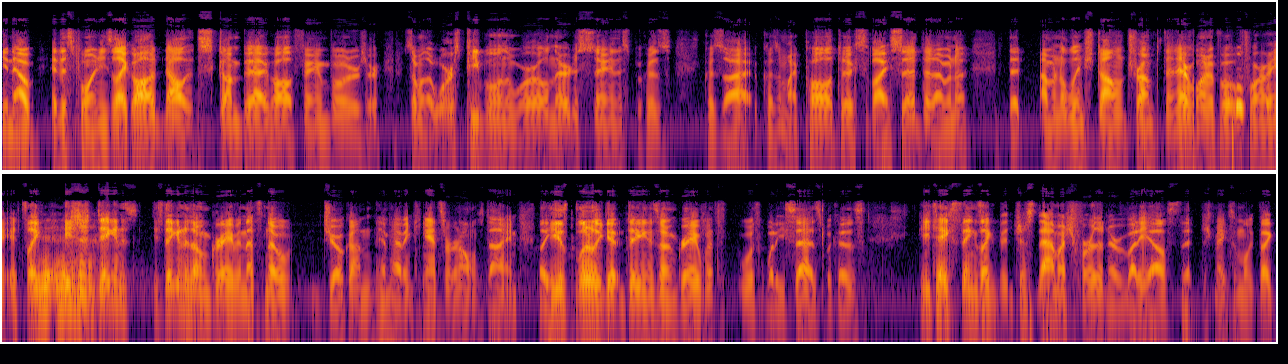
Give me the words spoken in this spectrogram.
You know, at this point, he's like, "Oh, all the scumbag Hall of Fame voters are some of the worst people in the world, and they're just saying this because because I because of my politics. If I said that I'm gonna that I'm going to lynch Donald Trump, then everyone would vote for me. It's like he's just digging his he's digging his own grave, and that's no joke on him having cancer and almost dying. Like he's literally get, digging his own grave with with what he says because he takes things like that just that much further than everybody else that just makes him look like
